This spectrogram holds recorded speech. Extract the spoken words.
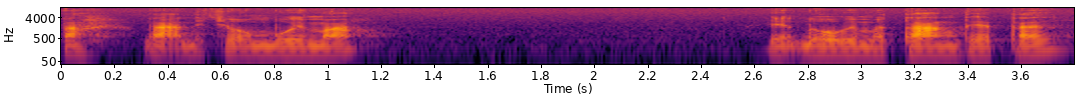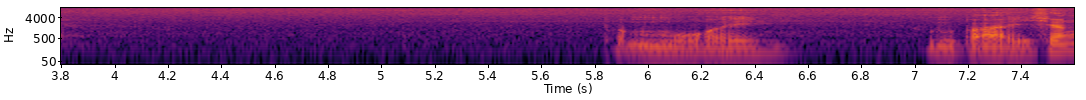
តោះដាក់នេះចូលមួយមក យើងដូរវាមកតាំងទៀតទៅ6 8អញ្ចឹង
